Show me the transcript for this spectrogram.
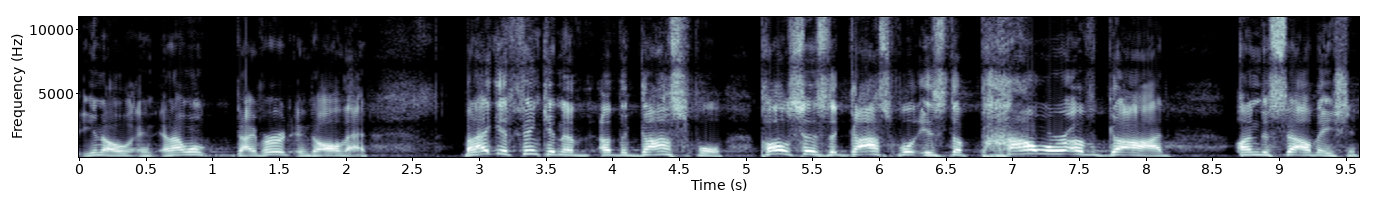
you know, and, and I won't divert into all that. But I get thinking of, of the gospel. Paul says the gospel is the power of God unto salvation.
